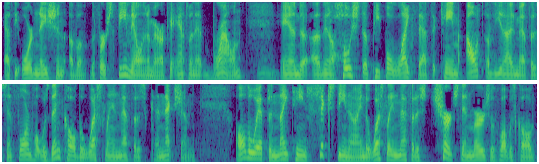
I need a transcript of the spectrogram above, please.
at the ordination of a, the first female in America, Antoinette Brown, and uh, then a host of people like that that came out of the United Methodists and formed what was then called the Wesleyan Methodist Connection. All the way up to 1969, the Wesleyan Methodist Church then merged with what was called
